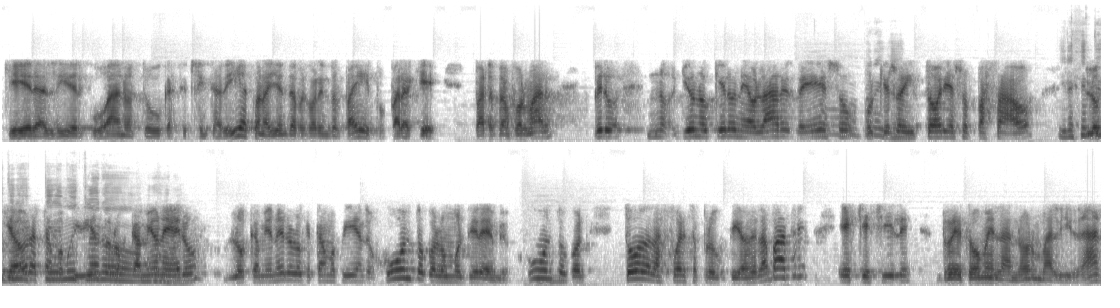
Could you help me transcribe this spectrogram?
que era el líder cubano, estuvo casi 30 días con Allende recorriendo el país. Pues, ¿Para qué? Para transformar. Pero no, yo no quiero ni hablar de eso, porque eso es historia, eso es pasado. lo que ahora estamos pidiendo los camioneros, los camioneros lo que estamos pidiendo, junto con los multiremios, junto con todas las fuerzas productivas de la patria, es que Chile retome la normalidad.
